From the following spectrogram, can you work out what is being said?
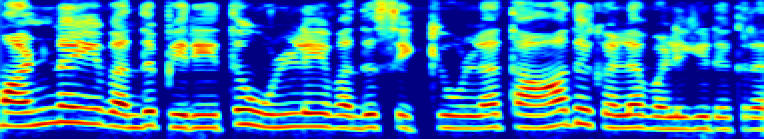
மண்ணை வந்து பிரித்து உள்ளே வந்து சிக்கியுள்ள தாதுகளை வெளியிடுகிறது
